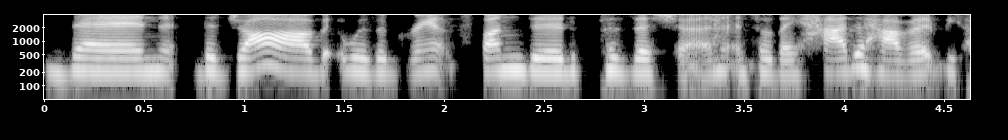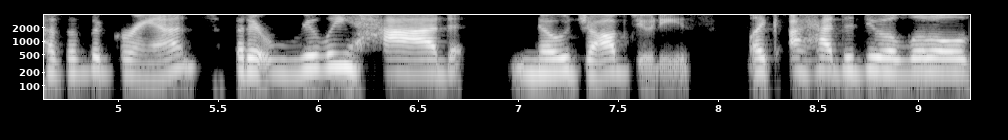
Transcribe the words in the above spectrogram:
then the job was a grant funded position. And so they had to have it because of the grant, but it really had no job duties. Like I had to do a little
